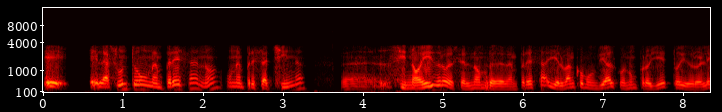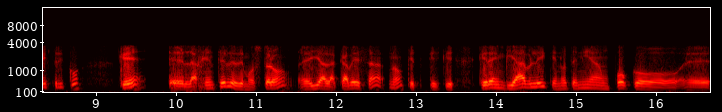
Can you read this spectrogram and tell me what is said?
Eh, el asunto, una empresa, ¿no? Una empresa china, eh, Sinohidro es el nombre de la empresa, y el Banco Mundial con un proyecto hidroeléctrico que eh, la gente le demostró, ella a la cabeza, ¿no? Que, que, era inviable y que no tenía un poco eh,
